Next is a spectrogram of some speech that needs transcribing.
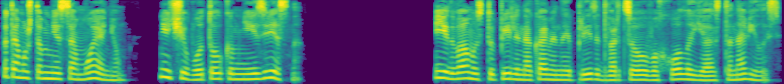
потому что мне самой о нем ничего толком не известно. Едва мы ступили на каменные плиты дворцового холла, я остановилась.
